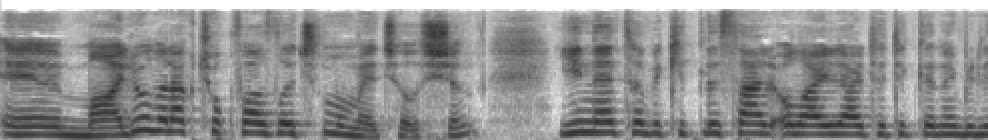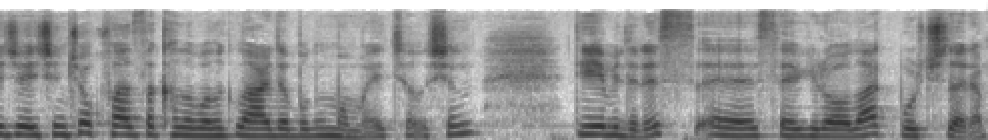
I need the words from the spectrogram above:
e, mali olarak çok fazla açılmamaya çalışın. Yine tabii kitlesel olaylar tetiklenebileceği için çok fazla kalabalıklarda bulunmamaya çalışın diyebiliriz e, sevgili oğlak burçları.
